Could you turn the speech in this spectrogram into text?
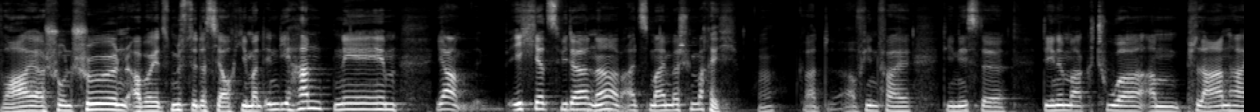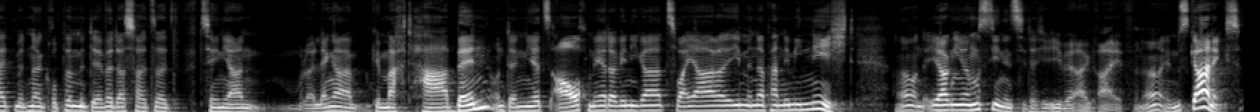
war ja schon schön, aber jetzt müsste das ja auch jemand in die Hand nehmen. Ja, ich jetzt wieder, ne, als mein Beispiel mache ich. Gerade auf jeden Fall die nächste Dänemark-Tour am Plan halt mit einer Gruppe, mit der wir das halt seit zehn Jahren oder länger gemacht haben und dann jetzt auch mehr oder weniger zwei Jahre eben in der Pandemie nicht. Ja, und irgendjemand muss die Initiative ergreifen. Ne? Ihr müsst gar nichts,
